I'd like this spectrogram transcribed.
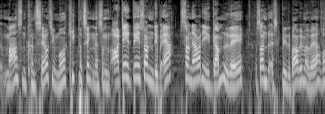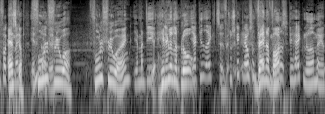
øh, meget sådan konservativ måde at kigge på tingene. Som, Åh, det, det er sådan, det er. Sådan er det i gamle dage. Og sådan bliver det bare ved med at være. Hvorfor kan Asger, man ikke ændre fugle det? Flyver. Fugle flyver, ikke? Jamen, det, himlen jeg er gider, blå. Jeg gider ikke... Du skal ikke lave sådan... Vand er vådt. det har ikke noget med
